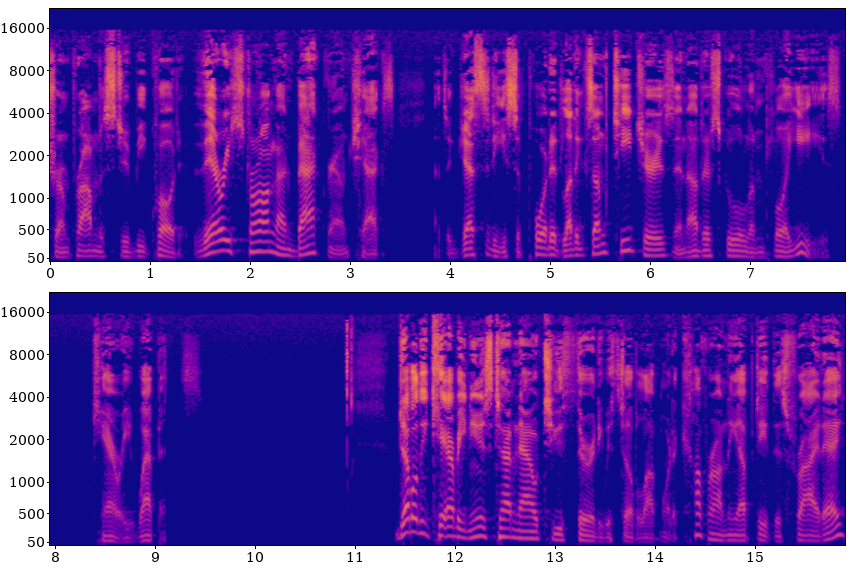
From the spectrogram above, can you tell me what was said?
Trump promised to be, quote, very strong on background checks and suggested he supported letting some teachers and other school employees carry weapons. WKRB News Time now 2.30. We still have a lot more to cover on the update this Friday.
